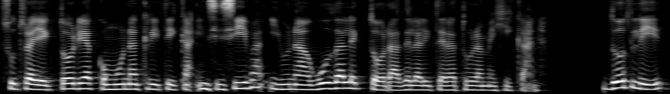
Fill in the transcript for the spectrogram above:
su trayectoria como una crítica incisiva y una aguda lectora de la literatura mexicana. Dudley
